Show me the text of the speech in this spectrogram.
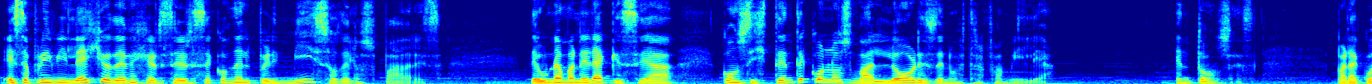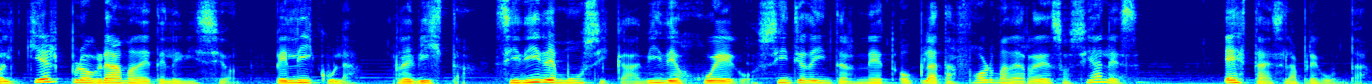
Ese privilegio debe ejercerse con el permiso de los padres, de una manera que sea consistente con los valores de nuestra familia. Entonces, para cualquier programa de televisión, película, revista, CD de música, videojuego, sitio de internet o plataforma de redes sociales, esta es la pregunta.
